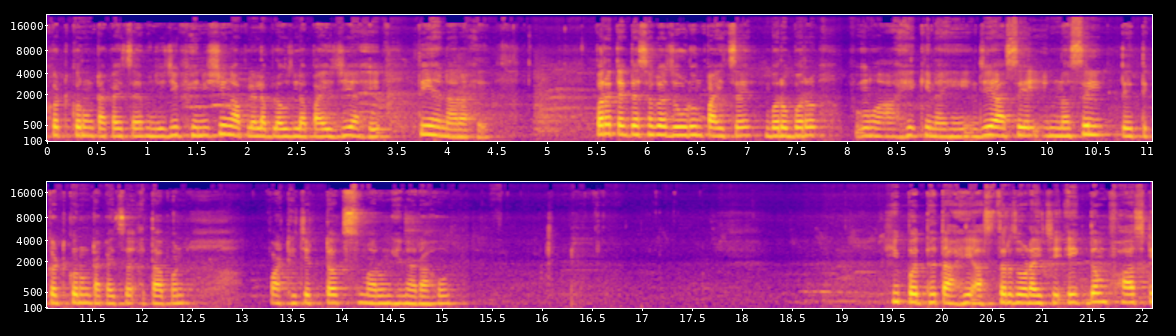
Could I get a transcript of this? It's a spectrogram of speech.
कट करून टाकायचा आहे. म्हणजे जी फिनिशिंग आपल्याला ब्लाऊजला पाहिजे आहे ती येणार आहे. परत एकदा सगळं जोडून पाहायचं आहे बरोबर आहे की नाही? जे असेल नसेल ते ते कट करून टाकायचं. आता आपण पाठीचे टक्स मारून घेणार आहोत. ही पद्धत आहे. अस्तर जोडायची. एकदम फास्ट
